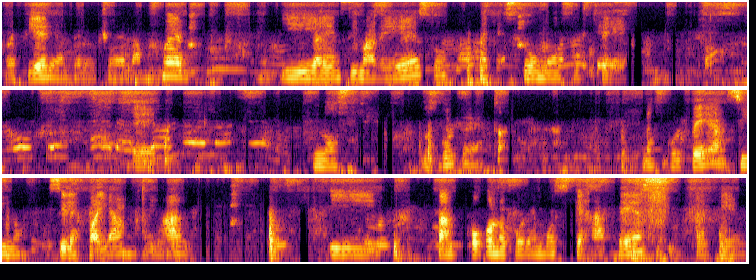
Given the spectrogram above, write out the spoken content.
refiere al derecho de la mujer. Y encima de eso, somos este, eh, nos, nos golpean. Nos golpean si, no, si les fallamos en algo. Y tampoco nos podemos quejar de eso, porque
